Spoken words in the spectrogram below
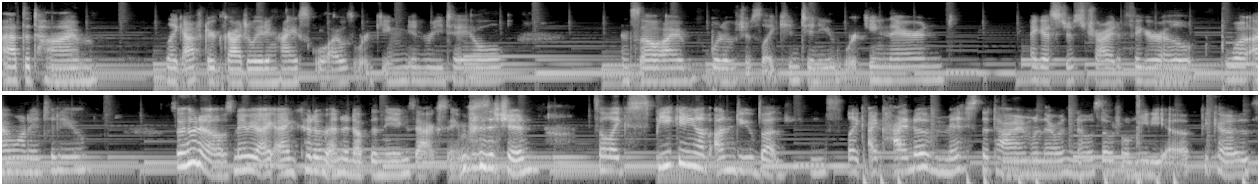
at the time like after graduating high school, I was working in retail. And so I would have just like continued working there and I guess just try to figure out what I wanted to do. So who knows? Maybe I, I could have ended up in the exact same position. So like speaking of undo buttons, like I kind of miss the time when there was no social media because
